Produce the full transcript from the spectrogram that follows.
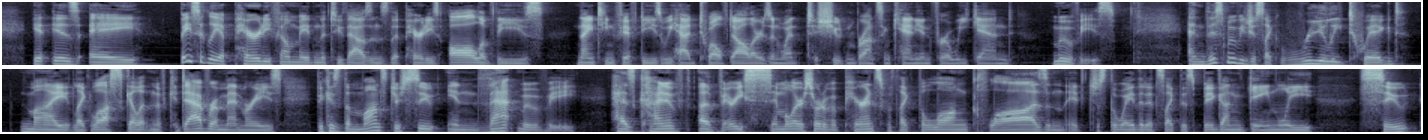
it is a basically a parody film made in the 2000s that parodies all of these 1950s we had $12 and went to shoot in Bronson Canyon for a weekend movies. And this movie just like really twigged my like lost skeleton of cadavra memories because the monster suit in that movie has kind of a very similar sort of appearance with like the long claws and it's just the way that it's like this big ungainly suit.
